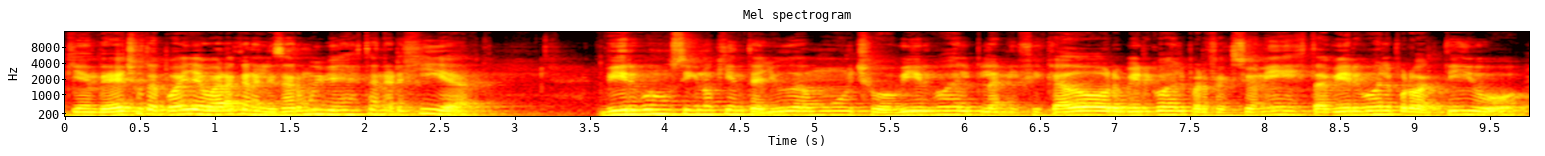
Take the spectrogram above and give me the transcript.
quien de hecho te puede llevar a canalizar muy bien esta energía. Virgo es un signo quien te ayuda mucho, Virgo es el planificador, Virgo es el perfeccionista, Virgo es el proactivo.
